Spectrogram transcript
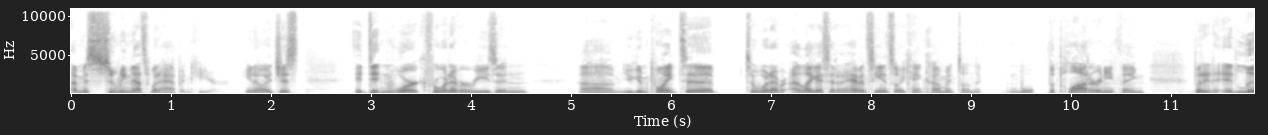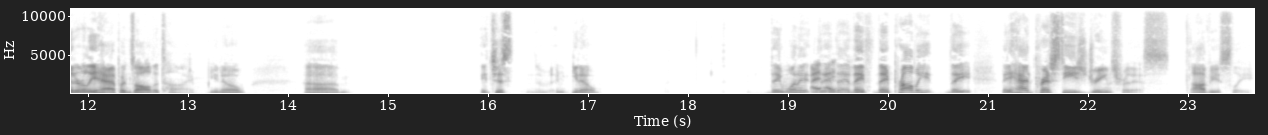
I'm assuming that's what happened here. You know, it just it didn't work for whatever reason. Um, you can point to to whatever. Like I said, I haven't seen it, so I can't comment on the the plot or anything. But it it literally happens all the time. You know, um, it just you know they wanted I, I, they, they, they probably they they had prestige dreams for this. Obviously,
